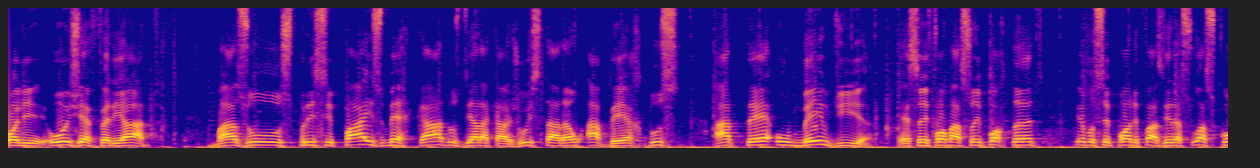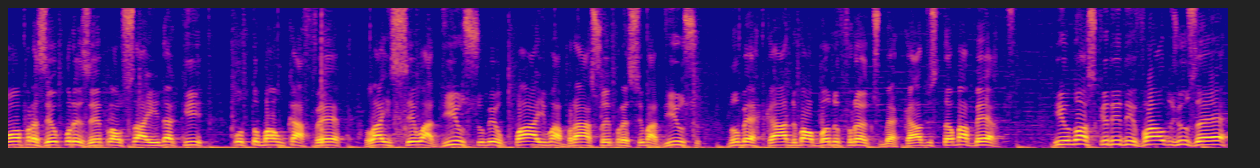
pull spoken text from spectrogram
Olha, hoje é feriado, mas os principais mercados de Aracaju estarão abertos até o meio-dia. Essa é uma informação importante e você pode fazer as suas compras. Eu, por exemplo, ao sair daqui, vou tomar um café lá em seu Adilson, meu pai. Um abraço aí para seu Adilson, no mercado Balbano Franco. Os mercados estão abertos. E o nosso querido Ivaldo José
